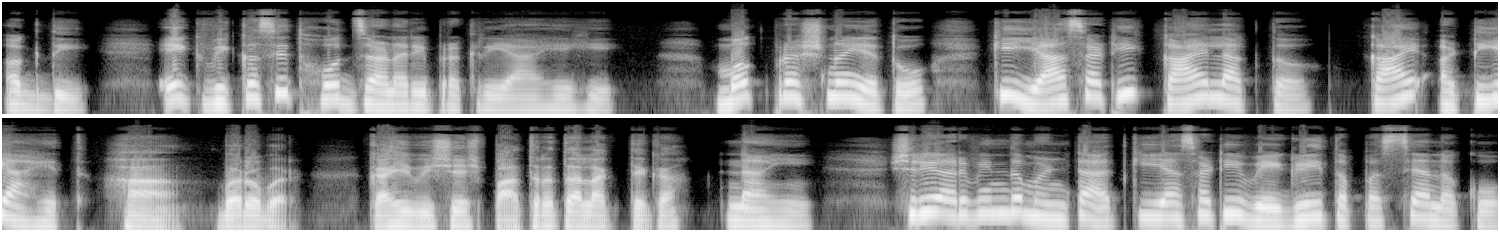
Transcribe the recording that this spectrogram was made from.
अगदी. एक विकसित होत जाणारी प्रक्रिया आहे ही. मग प्रश्न येतो की यासाठी काय लागतं? काय अटी आहेत? हां बरोबर. काही विशेष पात्रता लागते का? नाही. श्री अरविंद म्हणतात की यासाठी वेगळी तपस्या नको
